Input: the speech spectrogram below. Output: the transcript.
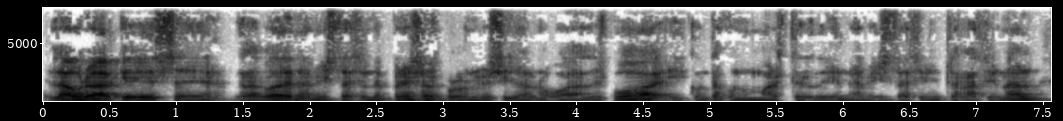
Laura, que es eh, graduada en Administración de Empresas por la Universidad Nova de Lisboa y cuenta con un máster en Administración Internacional.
